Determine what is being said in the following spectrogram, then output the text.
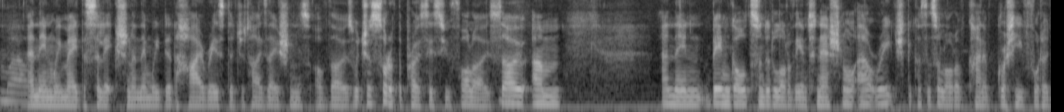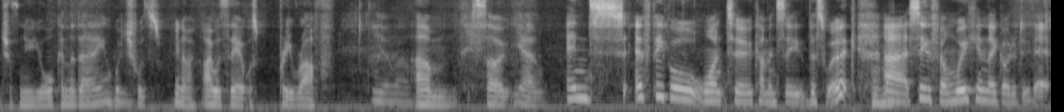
Wow. And then we made the selection and then we did high res digitizations of those, which is sort of the process you follow. So, um, and then Ben Goldson did a lot of the international outreach because there's a lot of kind of gritty footage of New York in the day, which was, you know, I was there, it was pretty rough. yeah, wow. Um, so, yeah. And if people want to come and see this work, Mm-hmm. uh, see the film, where can they go to do that?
